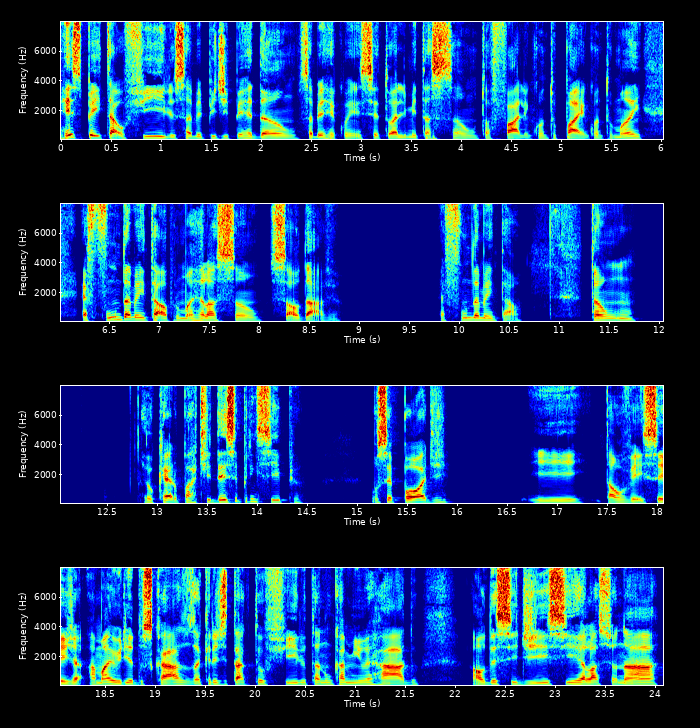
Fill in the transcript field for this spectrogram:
respeitar o filho, saber pedir perdão, saber reconhecer tua limitação, tua falha enquanto pai, enquanto mãe, é fundamental para uma relação saudável. É fundamental. Então, eu quero partir desse princípio. Você pode, e talvez seja a maioria dos casos, acreditar que teu filho está num caminho errado ao decidir se relacionar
